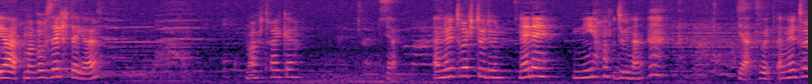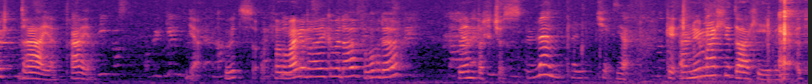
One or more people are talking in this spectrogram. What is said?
ja, maar voorzichtig hè. Nog trekken. Ja. En nu terug toe doen. Nee, nee. Niet afdoen hè. Ja, goed. En nu terug draaien. Draaien. Ja, goed. Zo. Voor wat gebruiken we dat? Voor de wimpertjes. Wempertjes. Ja. Oké, en nu mag je dat geven. Ja, het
